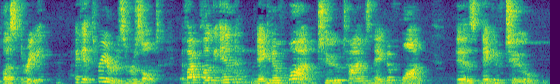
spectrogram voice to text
plus 3. I get 3 as a result. If I plug in negative 1, 2 times negative 1 is negative 2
